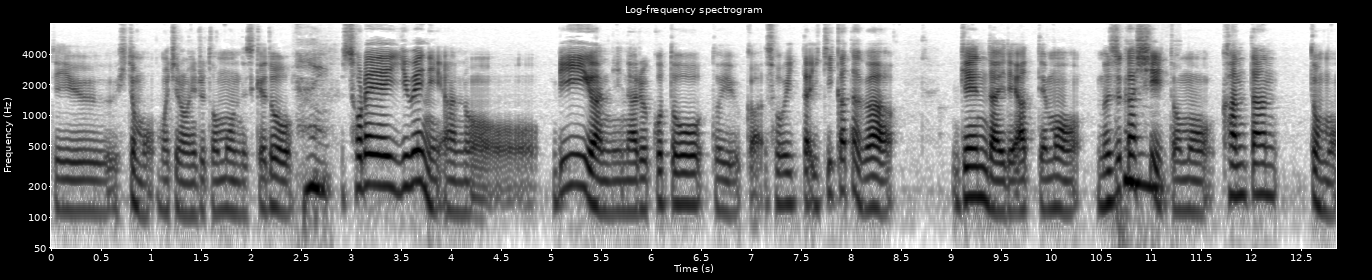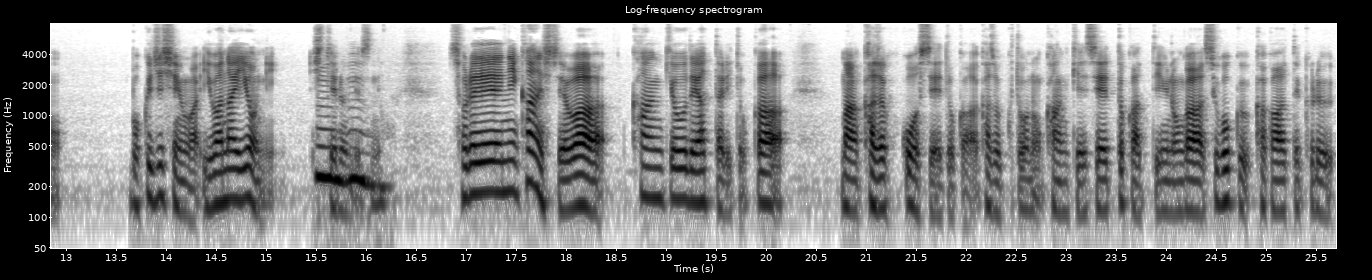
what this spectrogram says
ていう人ももちろんいると思うんですけどはいそれゆえにあのビーガンになることというかそういった生き方が現代であっても難しいとも、簡単とも僕自身は言わないようにしてるんですね。うんそれに関しては環境であったりとか、まあ、家族構成とか家族との関係性とかっていうのがすごく関わってくる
